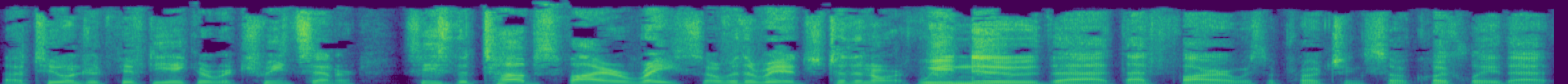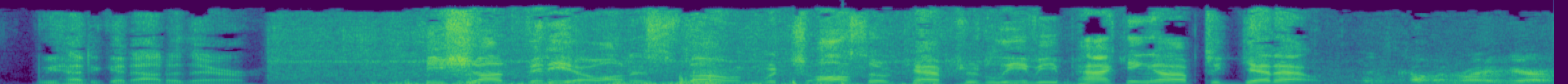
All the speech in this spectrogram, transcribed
a 250-acre retreat center, sees the Tubbs fire race over the ridge to the north. We knew that that fire was approaching so quickly that we had to get out of there. He shot video on his phone, which also captured Levy packing up to get out. It's coming right here.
